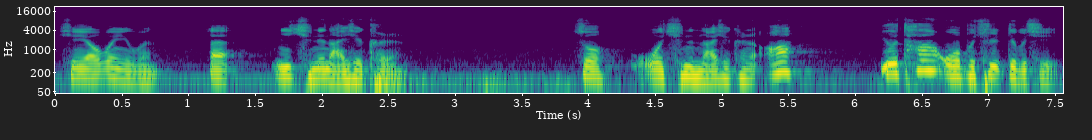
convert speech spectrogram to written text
先要问一问，哎，你请的哪一些客人？说我请的哪些客人啊？有他我不去，对不起。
